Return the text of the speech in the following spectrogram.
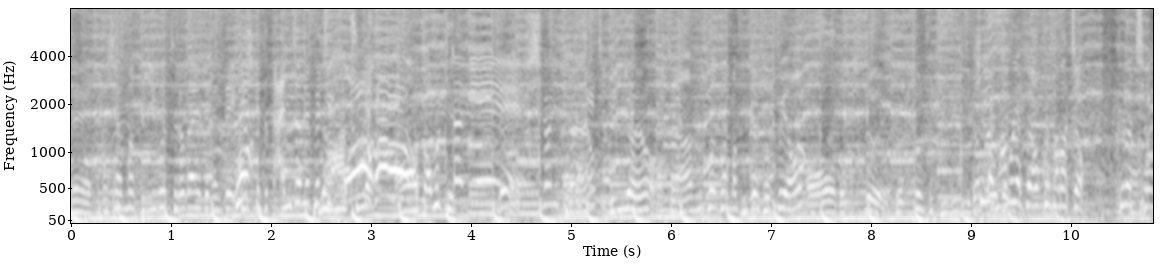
네 다시 한번 밀고 들어가야 되는데 계속해서 난전을 펼치고. 야, 중간. 어, 더블 킥. 갑자기. 네, 시간이 되나요? 밀려요. 자, 순선수 한번 비벼줬고요. 어, 녹스. 녹스 선수 비깁니다. 킬러 다 물렸어요. 엉커 잡았죠. 그렇죠.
